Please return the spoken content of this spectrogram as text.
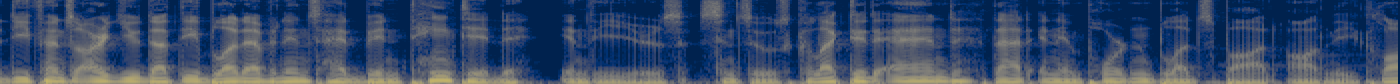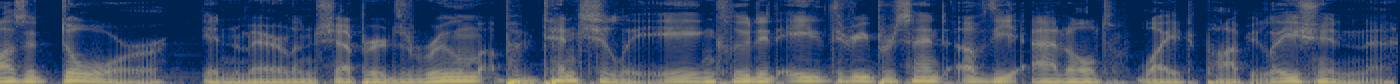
The defense argued that the blood evidence had been tainted in the years since it was collected and that an important blood spot on the closet door in Marilyn Shepard's room potentially included 83% of the adult white population.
